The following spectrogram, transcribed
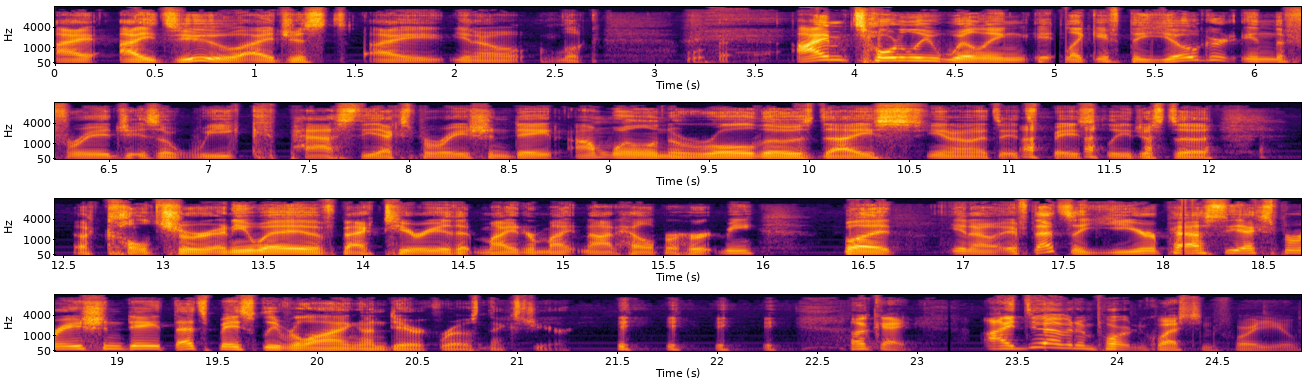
I I do. I just I you know look. I'm totally willing. It, like if the yogurt in the fridge is a week past the expiration date, I'm willing to roll those dice. You know, it's it's basically just a a culture anyway of bacteria that might or might not help or hurt me. But you know, if that's a year past the expiration date, that's basically relying on Derrick Rose next year. okay, I do have an important question for you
